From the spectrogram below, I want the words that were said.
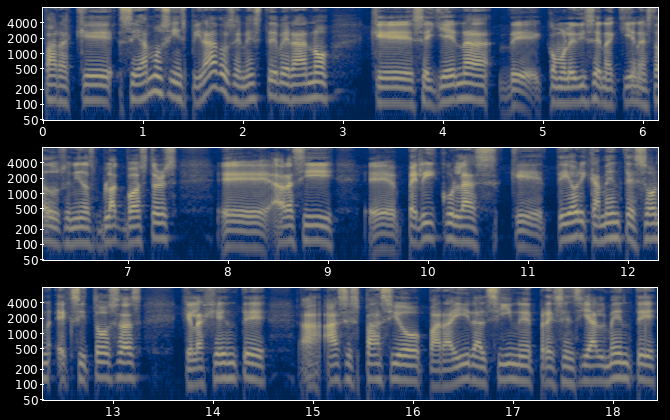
para que seamos inspirados en este verano que se llena de, como le dicen aquí en Estados Unidos, blockbusters, eh, ahora sí, películas que teóricamente son exitosas, que la gente hace espacio para ir al cine presencialmente.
